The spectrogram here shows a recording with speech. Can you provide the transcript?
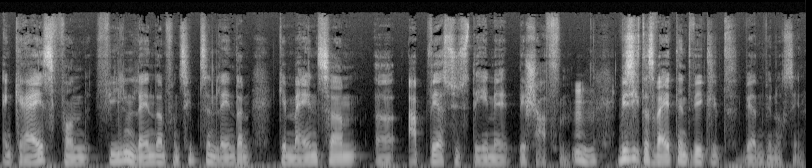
ein Kreis von vielen Ländern, von 17 Ländern, gemeinsam äh, Abwehrsysteme beschaffen. Mhm. Wie sich das weiterentwickelt, werden wir noch sehen.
